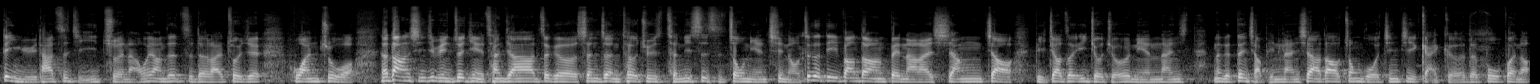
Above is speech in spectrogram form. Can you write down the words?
定于他自己一尊啊。我想这值得来做一些关注哦。那当然，习近平最近也参加这个深圳特区成立四十周年。年庆哦，这个地方当然被拿来相较比较，这一九九二年南那个邓小平南下到中国经济改革的部分哦，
